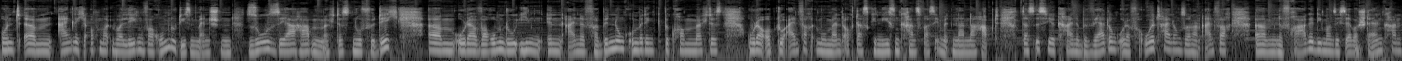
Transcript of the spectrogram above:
und ähm, eigentlich auch mal überlegen, warum du diesen Menschen so sehr haben möchtest, nur für dich ähm, oder warum du ihn in eine Verbindung unbedingt bekommen möchtest oder ob du einfach im Moment auch das genießen kannst, was ihr miteinander habt. Das ist hier keine Bewertung oder Verurteilung, sondern einfach ähm, eine Frage, die man sich selber stellen kann,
